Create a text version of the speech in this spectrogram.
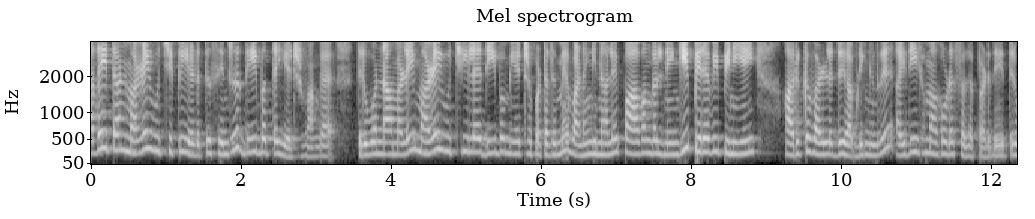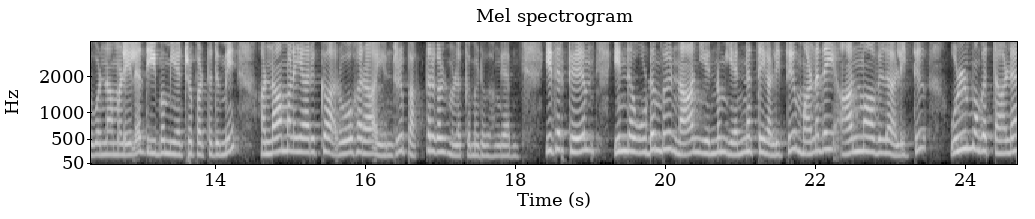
அதைத்தான் மழை உச்சிக்கு எடுத்து சென்று தீபத்தை ஏற்றுவாங்க. திருவண்ணாமலை மழை உச்சியில் தீபம் ஏற்றப்பட்டதுமே வணங்கினாலே பாவங்கள் நீங்கி பிறவி பிணியை அறுக்க வல்லது அப்படிங்கிறது ஐதீகமாக கூட சொல்லப்படுது. திருவண்ணாமலையில் தீபம் ஏற்றப்பட்டதுமே அண்ணாமலையாருக்கு அரோகரா என்று பக்தர்கள் முழக்கமிடுவாங்க. இதற்கு இந்த உடம்பு நான் என்னும் எண்ணத்தை அழித்து மனதை ஆன்மாவில் அழித்து உள்முகத்தால்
